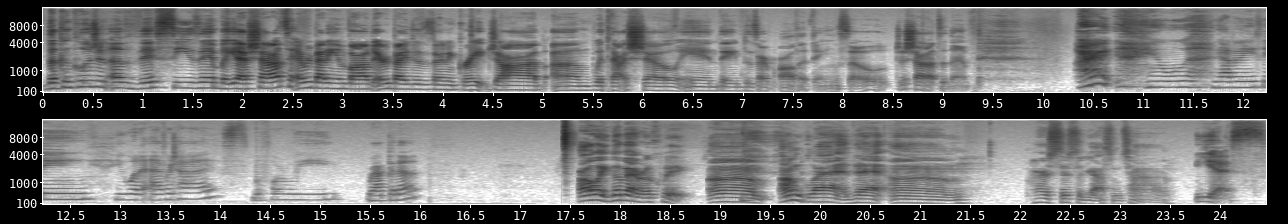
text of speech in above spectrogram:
the conclusion of this season. But yeah shout out to everybody involved. Everybody just doing a great job um with that show and they deserve all the things. So just shout out to them. All right you got anything you want to advertise before we wrap it up Oh wait, go back real quick. Um, I'm glad that um, her sister got some time yes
